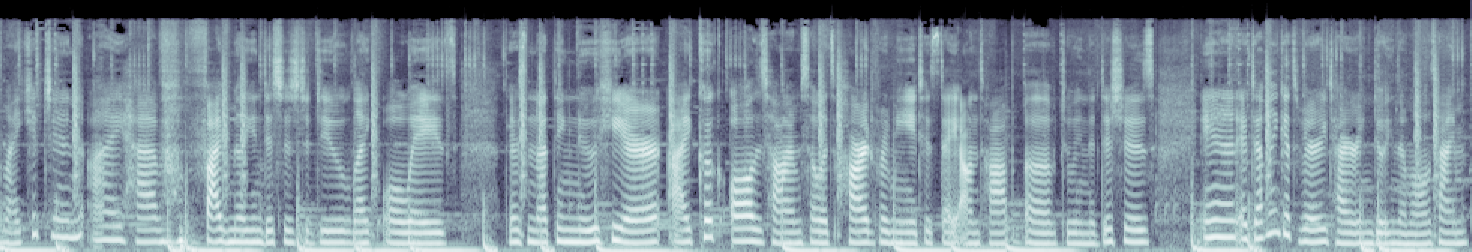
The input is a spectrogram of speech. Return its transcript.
My kitchen. I have 5 million dishes to do, like always. There's nothing new here. I cook all the time, so it's hard for me to stay on top of doing the dishes, and it definitely gets very tiring doing them all the time.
